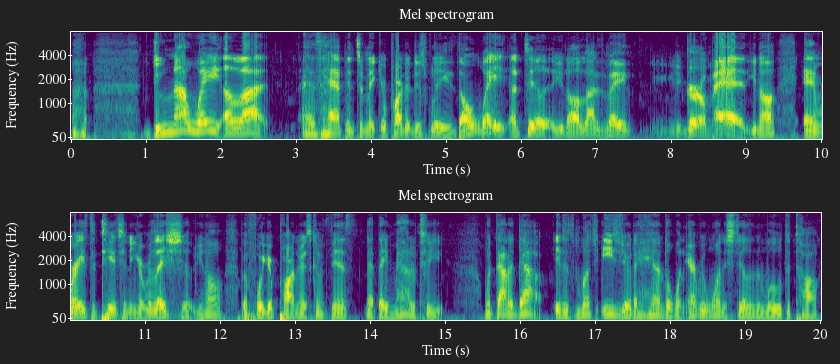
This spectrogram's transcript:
Do not wait a lot has happened to make your partner displeased. Don't wait until you know a lot has made your girl mad, you know, and raise the tension in your relationship, you know, before your partner is convinced that they matter to you. Without a doubt, it is much easier to handle when everyone is still in the mood to talk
